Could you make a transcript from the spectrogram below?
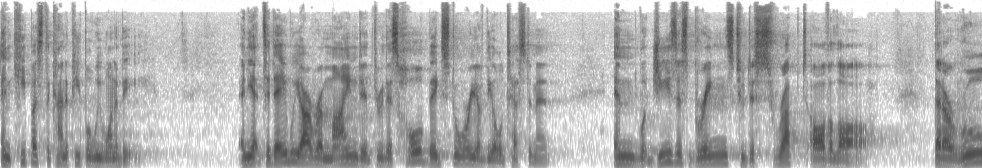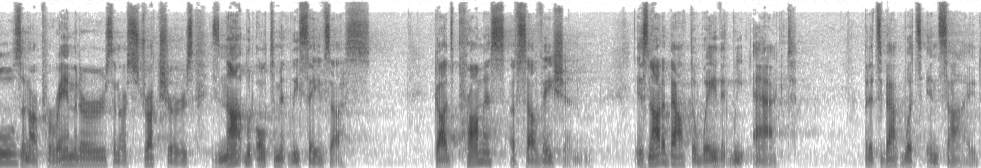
and keep us the kind of people we want to be. And yet today we are reminded through this whole big story of the Old Testament and what Jesus brings to disrupt all the law that our rules and our parameters and our structures is not what ultimately saves us. God's promise of salvation is not about the way that we act, but it's about what's inside.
